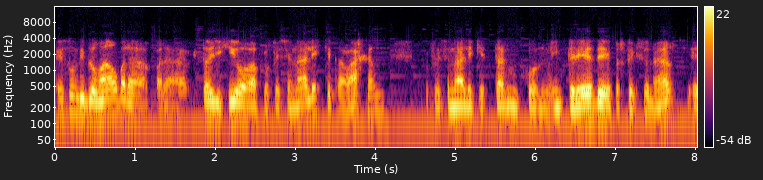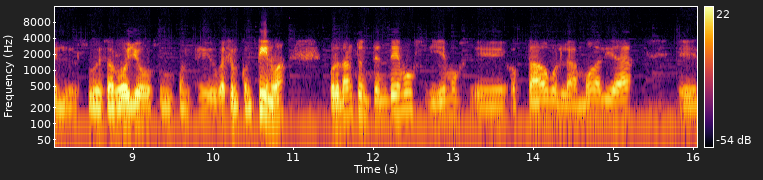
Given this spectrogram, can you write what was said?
es un diplomado para, para, está dirigido a profesionales que trabajan, profesionales que están con interés de perfeccionar el, su desarrollo, su educación continua, por lo tanto, entendemos y hemos eh, optado por la modalidad eh,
